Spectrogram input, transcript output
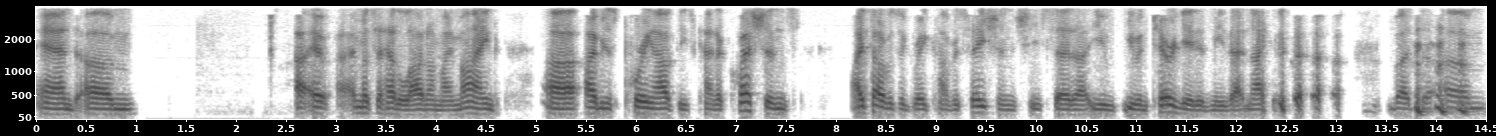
and um, I, I must have had a lot on my mind. Uh, I was just pouring out these kind of questions. I thought it was a great conversation. She said, uh, "You you interrogated me that night," but uh, um,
